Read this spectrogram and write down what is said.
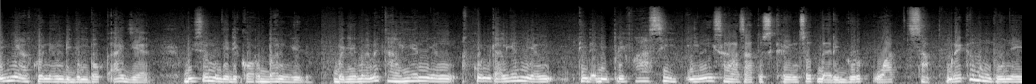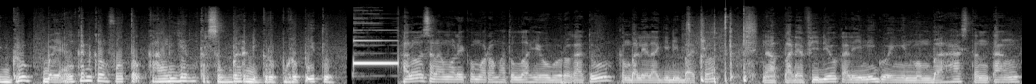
ini akun yang digembok aja bisa menjadi korban gitu. Bagaimana kalian yang akun kalian yang tidak diprivasi? Ini salah satu screenshot dari grup WhatsApp. Mereka mempunyai grup. Bayangkan kalau foto kalian tersebar di grup-grup itu. Halo assalamualaikum warahmatullahi wabarakatuh. Kembali lagi di Bacot. Nah pada video kali ini gue ingin membahas tentang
